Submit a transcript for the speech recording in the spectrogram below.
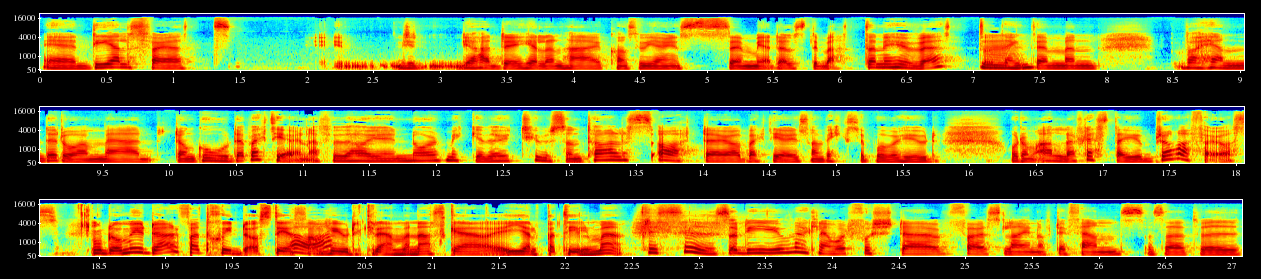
Eh, dels för att jag hade hela den här konserveringsmedelsdebatten i huvudet och tänkte men vad händer då med de goda bakterierna? För vi har ju enormt mycket, vi har ju tusentals arter av bakterier som växer på vår hud och de allra flesta är ju bra för oss. Och de är ju där för att skydda oss, det Ja. som hudkrämerna ska hjälpa till med. Precis, och det är ju verkligen vårt första first line of defense. Alltså att vi,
